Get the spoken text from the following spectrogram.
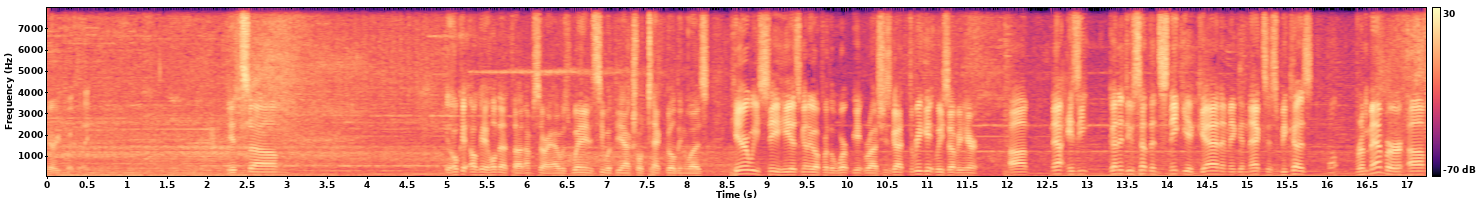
very quickly. It's um. Okay, okay, hold that thought. I'm sorry. I was waiting to see what the actual tech building was. Here we see he is going to go for the warp gate rush. He's got three gateways over here. Um, now, is he going to do something sneaky again and make a nexus? Because well, remember, um,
